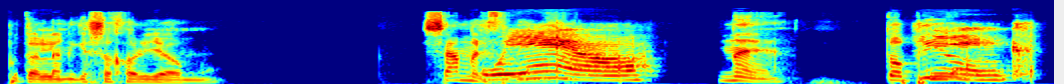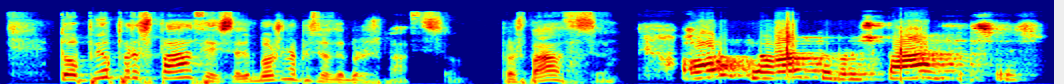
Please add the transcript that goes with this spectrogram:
που το λένε και στο χωριό μου. Summer fling. Wow. Ναι. Το οποίο, Fling. το οποίο προσπάθησε. Δεν μπορεί να πει ότι δεν προσπάθησε. Προσπάθησε. Όχι, όχι, το προσπάθησες.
